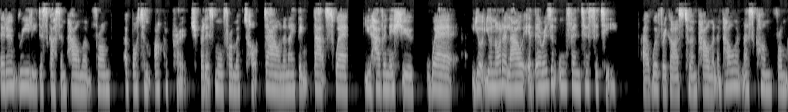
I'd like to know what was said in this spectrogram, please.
they don't really discuss empowerment from a bottom up approach, but it's more from a top down. And I think that's where you have an issue where you're you're not allowed. There isn't authenticity uh, with regards to empowerment. Empowerment must come from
